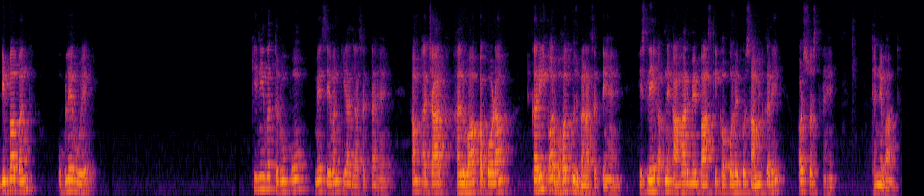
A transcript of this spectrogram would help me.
डिब्बा बंद उबले हुए किनिवत रूपों में सेवन किया जा सकता है। हम अचार, हलवा, पकौड़ा, करी और बहुत कुछ बना सकते हैं। इसलिए अपने आहार में बाँस की कपोले को शामिल करें और स्वस्थ रहें। धन्यवाद।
